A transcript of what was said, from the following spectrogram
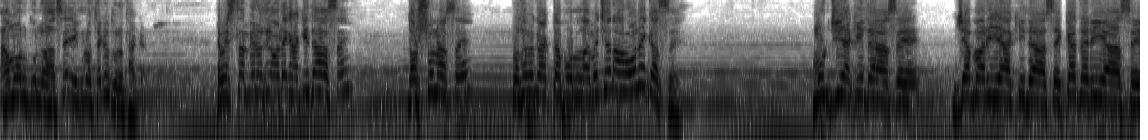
আমলগুলো আছে, এগুলো থেকে দূরে থাকা। এবং ইসলাম বিরোধী অনেক আকিদা আছে, দর্শন আছে। প্রথমে কয়েকটা বললাম, এছাড়া আর অনেক আছে। মুরজি আকিদা আছে, জাবারিয়া আকিদা আছে, কাদারিয়া আছে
